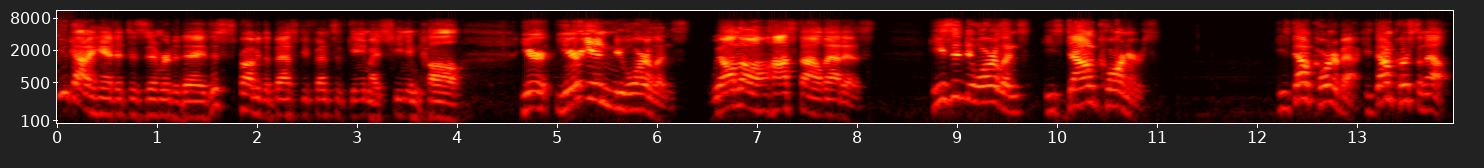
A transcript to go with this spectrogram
You got to hand it to Zimmer today. This is probably the best defensive game I've seen him call. You're you're in New Orleans. We all know how hostile that is. He's in New Orleans. He's down corners. He's down cornerback. He's down personnel.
